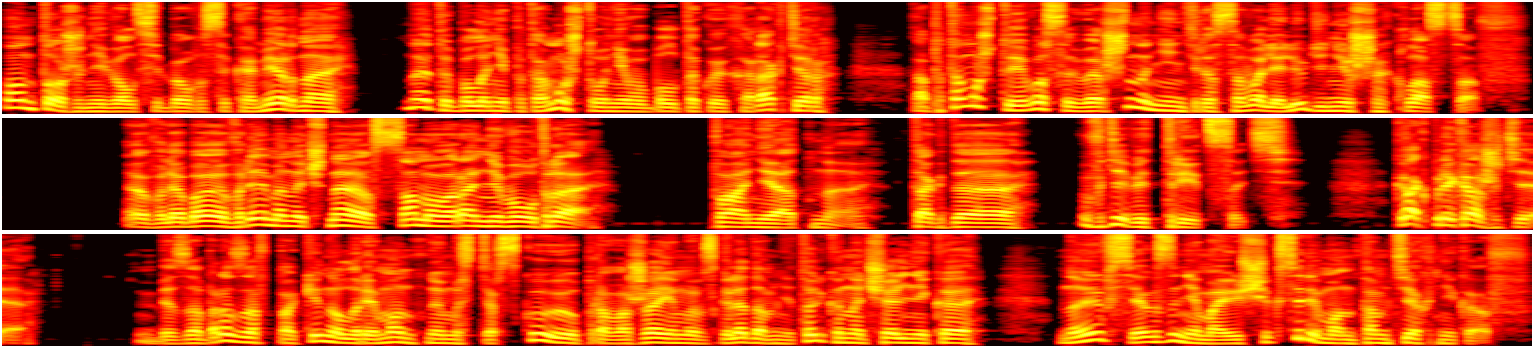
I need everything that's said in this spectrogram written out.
он тоже не вел себя высокомерно, но это было не потому, что у него был такой характер, а потому что его совершенно не интересовали люди низших классов. «В любое время, начиная с самого раннего утра». «Понятно. Тогда в 9.30. Как прикажете?» Безобразов покинул ремонтную мастерскую, провожаемый взглядом не только начальника, но и всех занимающихся ремонтом техников.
